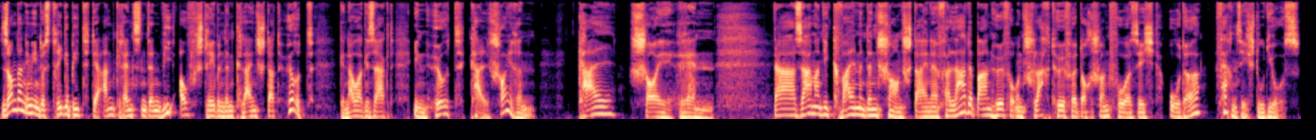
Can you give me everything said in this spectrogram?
sondern im Industriegebiet der angrenzenden wie aufstrebenden Kleinstadt Hürth, genauer gesagt in Hürth-Kallscheuren. Kallscheuren. Da sah man die qualmenden Schornsteine, Verladebahnhöfe und Schlachthöfe doch schon vor sich oder Fernsehstudios.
